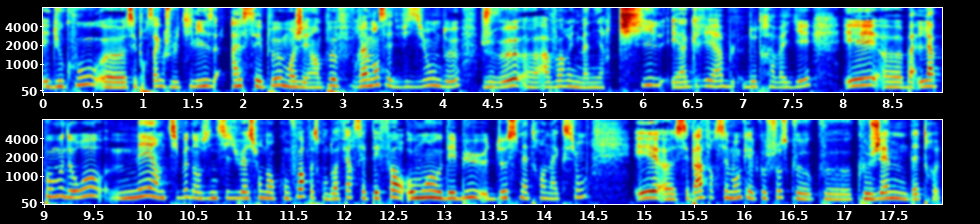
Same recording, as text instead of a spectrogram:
Et du coup, euh, c'est pour ça que je l'utilise assez peu. Moi, j'ai un peu vraiment cette vision de je veux euh, avoir une manière chill et agréable de travailler. Et euh, bah, la Pomodoro met un petit peu dans une situation d'inconfort parce qu'on doit faire cet effort au moins au début de se mettre en action. Et c'est pas forcément quelque chose que, que, j'aime d'être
